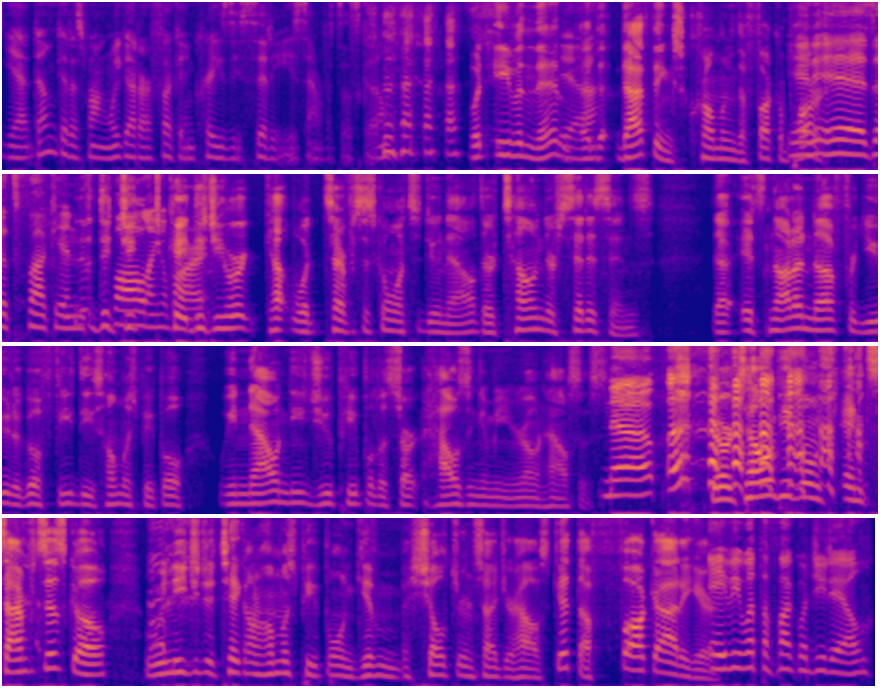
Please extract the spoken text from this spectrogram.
Yeah, don't get us wrong. We got our fucking crazy city, San Francisco. But even then, Yeah. th- that thing's crumbling the fuck apart. it is. It's fucking Did you, falling okay, apart. did you hear what San Francisco wants to do now? They're telling their citizens that it's not enough for you to go feed these homeless people. We now need you people to start housing them in your own houses. Nope. They were telling people in, in San Francisco, we need you to take on homeless people and give them shelter inside your house. Get the fuck out of here. Avi, what the fuck would you do?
